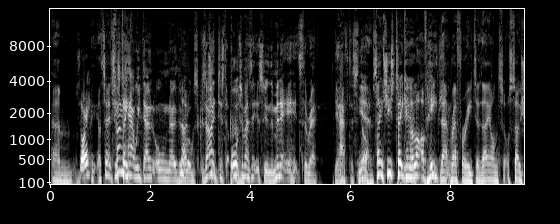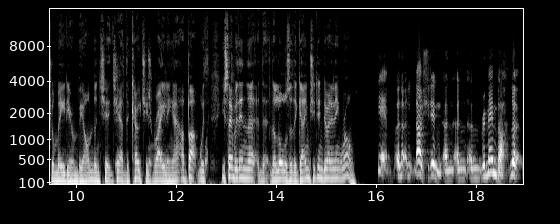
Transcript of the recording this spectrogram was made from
Um, Sorry, it's funny take... how we don't all know the no, rules because I just automatically assume the minute it hits the ref, you have to stop. Yeah, saying she's taken yeah. a lot of heat that referee today on sort of social media and beyond, and she she had the coaches railing at her. But with you say within the, the, the laws of the game, she didn't do anything wrong. Yeah, no, she didn't. And and, and remember, look,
